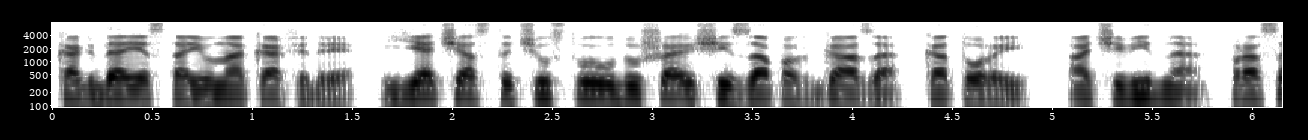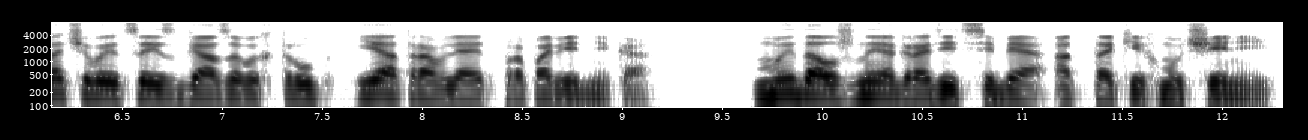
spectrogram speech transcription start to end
Когда я стою на кафедре, я часто чувствую удушающий запах газа, который, очевидно, просачивается из газовых труб и отравляет проповедника. Мы должны оградить себя от таких мучений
